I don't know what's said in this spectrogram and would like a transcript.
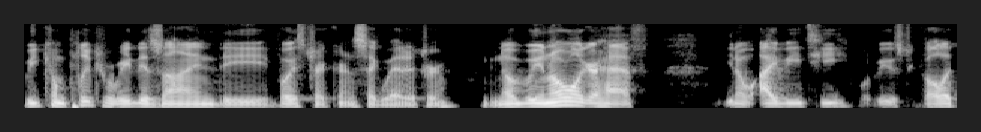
we completely redesigned the voice tracker and segue editor. You know, we no longer have, you know, IVT, what we used to call it,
